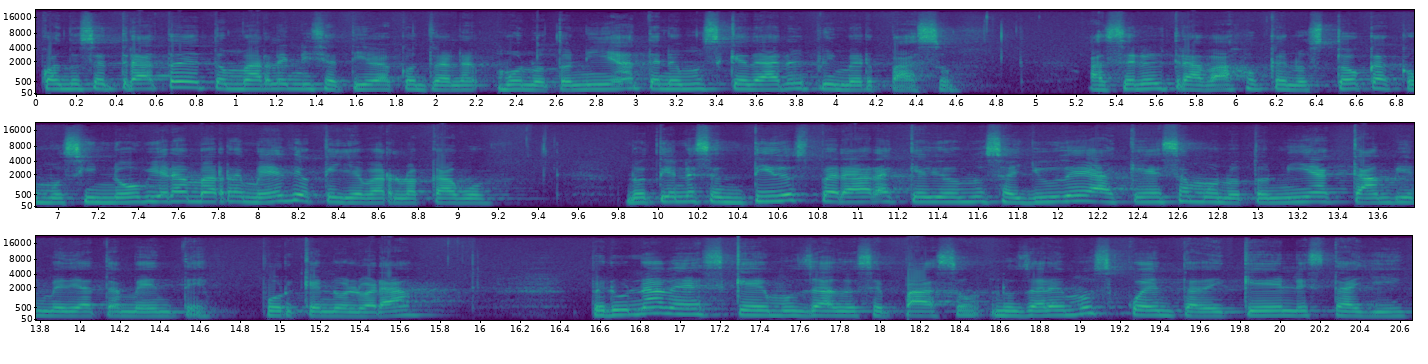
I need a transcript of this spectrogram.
cuando se trata de tomar la iniciativa contra la monotonía, tenemos que dar el primer paso, hacer el trabajo que nos toca como si no hubiera más remedio que llevarlo a cabo. No tiene sentido esperar a que Dios nos ayude a que esa monotonía cambie inmediatamente, porque no lo hará. Pero una vez que hemos dado ese paso, nos daremos cuenta de que Él está allí.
